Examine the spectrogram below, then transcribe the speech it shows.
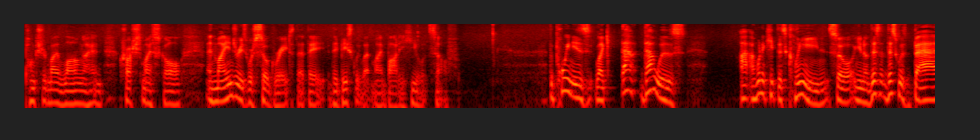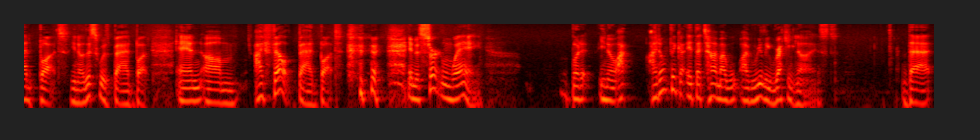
punctured my lung, I had crushed my skull, and my injuries were so great that they, they basically let my body heal itself. The point is, like, that, that was, I, I want to keep this clean. So, you know, this, this was bad but, you know, this was bad but. And um, I felt bad but in a certain way. But, you know, I, I don't think at that time I, I really recognized that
